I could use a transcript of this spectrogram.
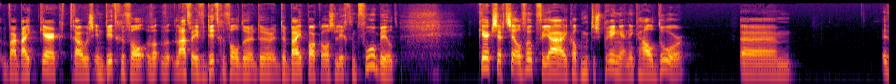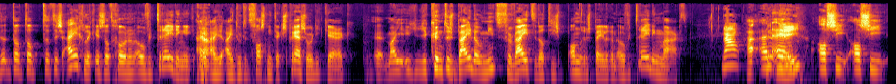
waarbij Kerk trouwens in dit geval, laten we even dit geval er, er, erbij pakken als lichtend voorbeeld. Kerk zegt zelf ook van ja, ik had moeten springen en ik haal door. Ehm, dat, dat, dat, dat is eigenlijk is dat gewoon een overtreding. Ik, hij, Ja. hij, hij doet het vast niet expres hoor, die Kerk. Eh, maar je, je kunt dus Bijlo niet verwijten dat die andere speler een overtreding maakt. Nou, Ha- En, en nee. als hij, als hij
